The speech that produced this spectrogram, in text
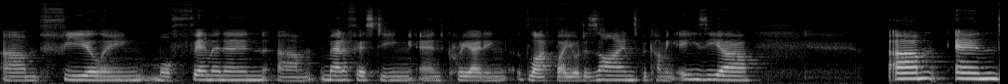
um, feeling more feminine, um, manifesting and creating life by your designs, becoming easier. Um, and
